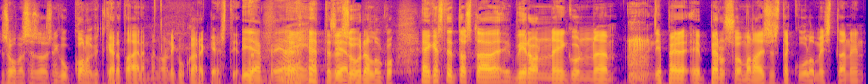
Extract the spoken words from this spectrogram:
Ja Suomessa se olisi niinku 30 kertaa enemmän on niinku karkeasti. Että, yep, yep. että se yep. suhdeluku. Eikä sitten tuosta Viron niin kun, ja perussuomalaisista kulmista, niin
